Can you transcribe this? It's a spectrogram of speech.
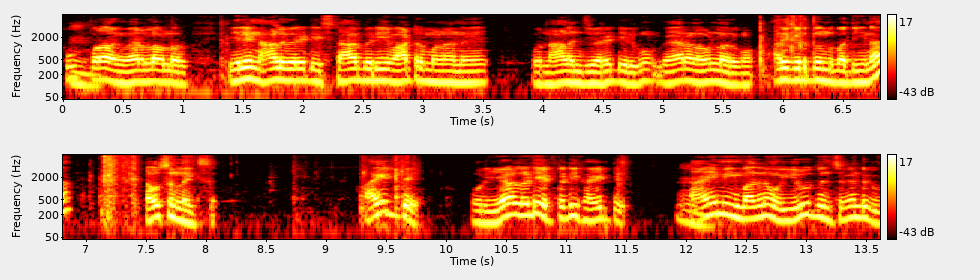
சூப்பராக இருக்கும். வேறு லெவலில் இருக்கும். இதுலேயே நாலு வெரைட்டி ஸ்ட்ராபெரி வாட்டர் மெலானு ஒரு நாலஞ்சு வெரைட்டி இருக்கும். வேறு லெவலில் இருக்கும். அதுக்கு அடுத்து வந்து பார்த்தீங்கன்னா தௌசண்ட் லைக்ஸ் ஹைட்டு ஒரு ஏழு அடி எட்டு அடி ஹைட்டு டைமிங் பார்த்தீங்கன்னா ஒரு இருபத்தஞ்சு செகண்டுக்கு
